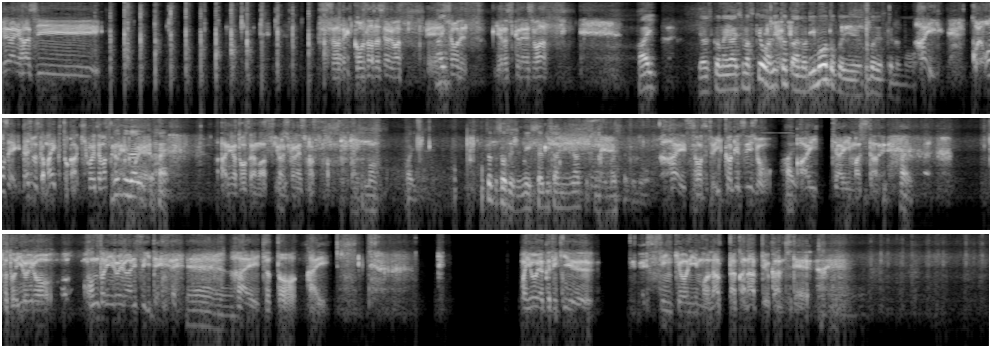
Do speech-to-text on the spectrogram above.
れない話。すいません、ご無沙汰しております。えー、はい翔です。よろしくお願いします。はい。よろしくお願いします。今日はね、ちょっとあの、リモートということですけども。はい。これ音声大丈夫ですか？マイクとか聞こえてますかね？全然大丈夫です。はい。ありがとうございます。よろしくお願いします。はい。ちょっと翔先生ね、久々になってしまいましたけど。はい、すいません。ちょっと1ヶ月以上はい空いちゃいましたね。はい。ちょっといろいろ、本当にいろいろありすぎて。はい、ちょっと、はい。まあ、ようやくできる心境にもなったかなっていう感じで、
